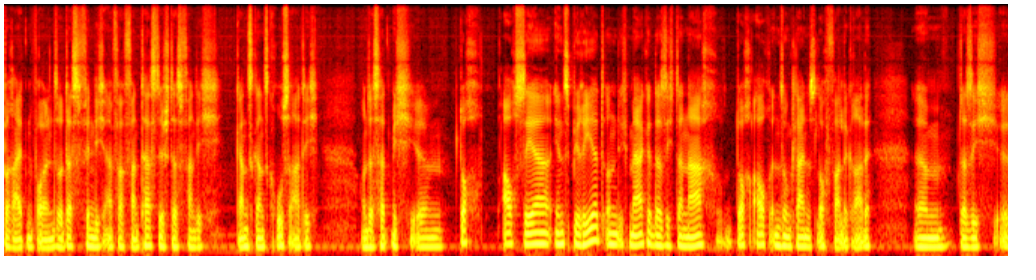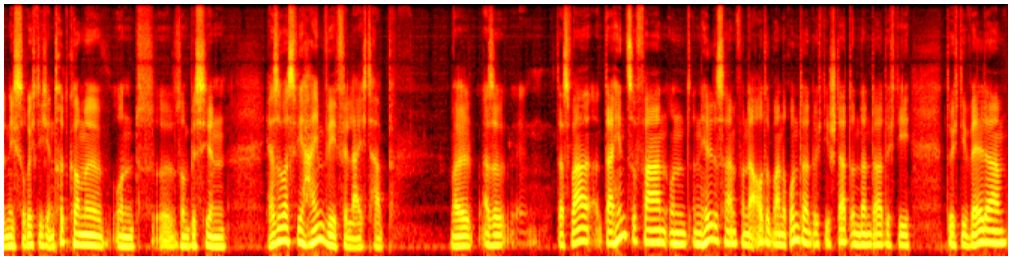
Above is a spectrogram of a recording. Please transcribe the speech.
bereiten wollen. So, das finde ich einfach fantastisch. Das fand ich ganz, ganz großartig. Und das hat mich ähm, doch auch sehr inspiriert und ich merke, dass ich danach doch auch in so ein kleines Loch falle gerade. Ähm, dass ich äh, nicht so richtig in Tritt komme und äh, so ein bisschen, ja, sowas wie Heimweh vielleicht habe. Weil, also das war dahin zu fahren und in Hildesheim von der Autobahn runter durch die Stadt und dann da durch die, durch die Wälder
